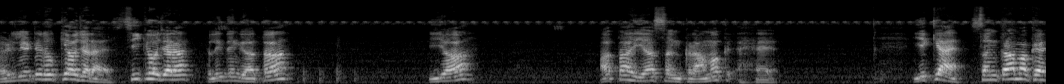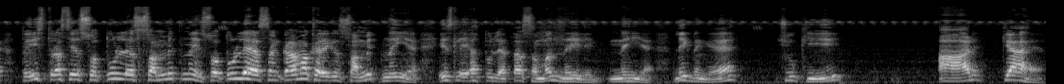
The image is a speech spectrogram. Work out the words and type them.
रिलेटेड हो क्या हो जा रहा है? सी क्या हो जा रहा है? तो लिख देंगे अतः यह अतः यह संक्रामक है। ये क्या है? संक्रामक है। तो इस तरह से स्वतुल्य सम्मित नहीं। स्वतुल्य है, संक्रामक है, लेकिन सम्मित नहीं है। इसलिए यह तुल्यता संबंध नहीं नहीं है। लिख देंगे, चूँकि आर क्या है?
